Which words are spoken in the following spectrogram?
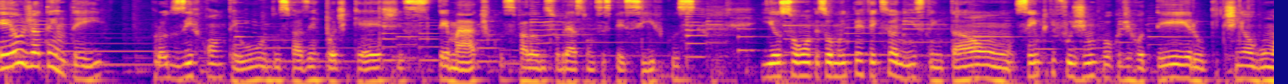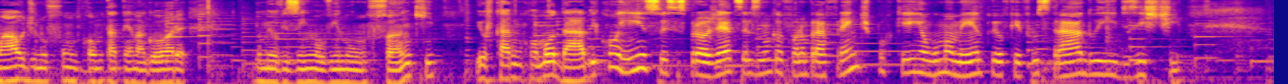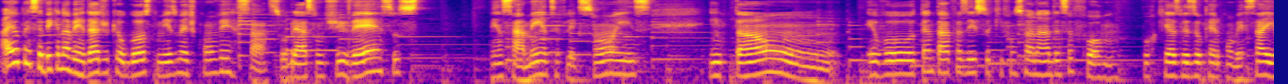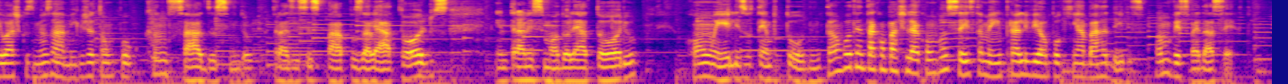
Eu já tentei produzir conteúdos, fazer podcasts temáticos falando sobre assuntos específicos. E eu sou uma pessoa muito perfeccionista, então sempre que fugi um pouco de roteiro, que tinha algum áudio no fundo, como tá tendo agora, do meu vizinho ouvindo um funk, eu ficava incomodado e com isso esses projetos eles nunca foram para frente porque em algum momento eu fiquei frustrado e desisti. Aí eu percebi que na verdade o que eu gosto mesmo é de conversar sobre assuntos diversos, pensamentos, reflexões. Então, eu vou tentar fazer isso aqui funcionar dessa forma, porque às vezes eu quero conversar e eu acho que os meus amigos já estão um pouco cansados assim de eu trazer esses papos aleatórios, entrar nesse modo aleatório com eles o tempo todo. Então, eu vou tentar compartilhar com vocês também para aliviar um pouquinho a barra deles. Vamos ver se vai dar certo.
